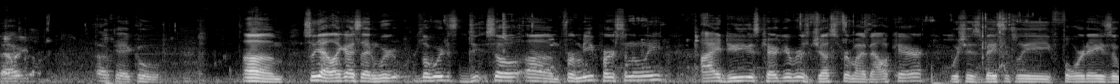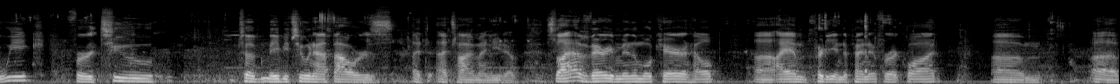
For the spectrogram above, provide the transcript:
We. Okay, cool. Um, so yeah, like I said, we're we're just do, so um, for me personally, I do use caregivers just for my bowel care, which is basically four days a week for two to maybe two and a half hours a, a time I need them. So I have very minimal care and help. Uh, I am pretty independent for a quad. Um, uh,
